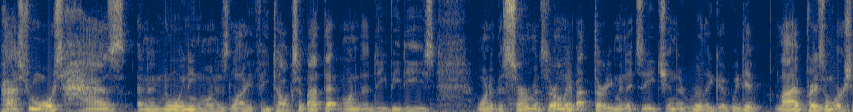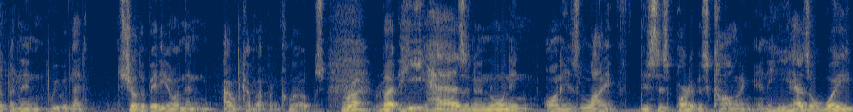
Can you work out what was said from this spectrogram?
Pastor Morris has an anointing on his life. He talks about that in one of the DVDs, one of the sermons. They're only about 30 minutes each, and they're really good. We did live praise and worship, and then we would let show the video, and then I would come up and close. Right, right. But he has an anointing on his life. This is part of his calling, and he has a way.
